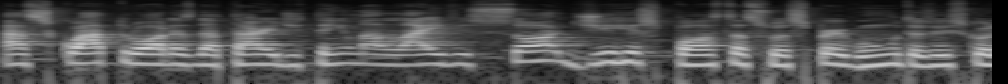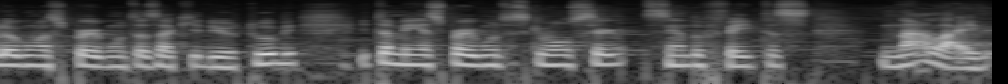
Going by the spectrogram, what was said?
às 4 horas da tarde, tem uma live só de resposta às suas perguntas. Eu escolho algumas perguntas aqui do YouTube e também as perguntas que vão ser sendo feitas na live.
